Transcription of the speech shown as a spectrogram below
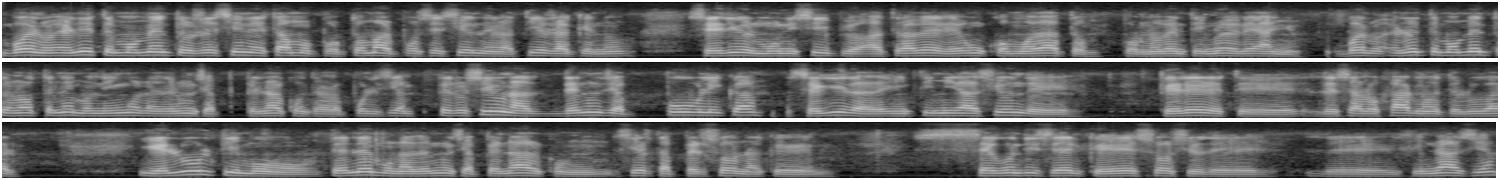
Bueno, en este momento recién estamos por tomar posesión de la tierra que nos cedió el municipio a través de un comodato por 99 años. Bueno, en este momento no tenemos ninguna denuncia penal contra la policía, pero sí una denuncia pública seguida de intimidación de querer este, desalojarnos de este lugar. Y el último, tenemos una denuncia penal con cierta persona que, según dice él, que es socio de, gimnasia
